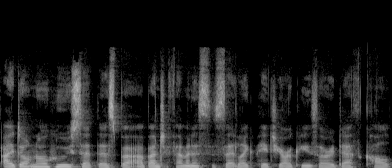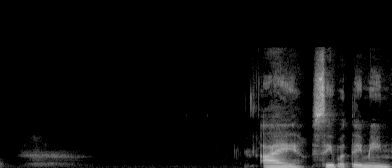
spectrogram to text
I don't know who said this, but a bunch of feminists said like patriarchies are a death cult. I see what they mean.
